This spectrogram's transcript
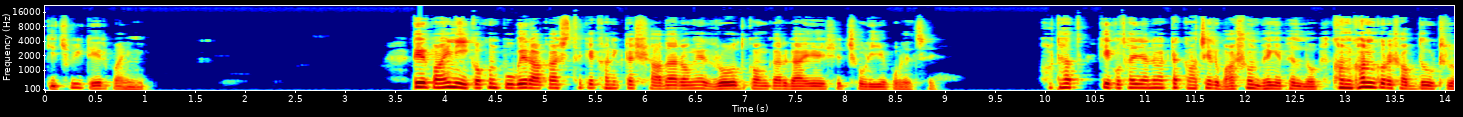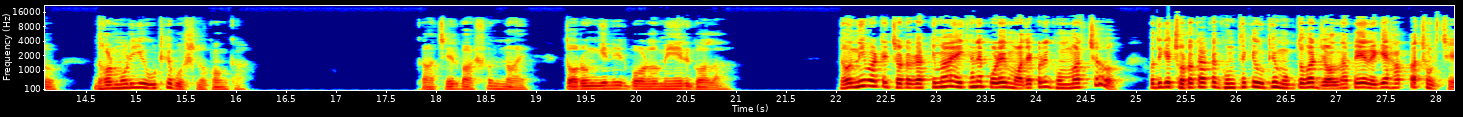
কিছুই টের পায়নি টের পায়নি কখন পুবের আকাশ থেকে খানিকটা সাদা রঙের রোদ কঙ্কার গায়ে এসে ছড়িয়ে পড়েছে। হঠাৎ কে কোথায় যেন একটা কাঁচের বাসন ভেঙে ফেলল, খনখন করে শব্দ উঠল ধর্মড়িয়ে উঠে বসল কঙ্কা। কাঁচের বাসন নয়, তরঙ্গিনীর বড় মেয়ের গলা। ধন্যি বটে ছোট কাকিমা, এখানে পড়ে মজা করে ঘুম মারছ? ওদিকে ছোট কাকা ঘুম থেকে উঠে মুগ্ধবার জল না পেয়ে রেগে হাত পা ছুঁড়ছে।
